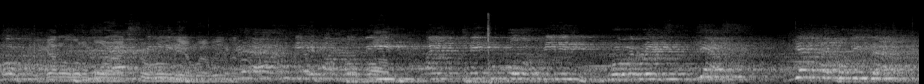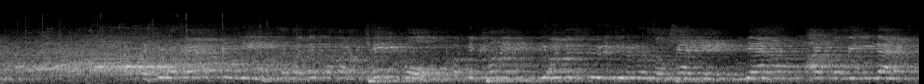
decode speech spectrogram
We got a little more extra room here we If you're asking me if I believe I am capable of beating Roman Reigns, yes. Yes, I believe that. If you're asking me if I think that I'm capable of becoming the undisputed Universal Champion, yes, I believe that.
